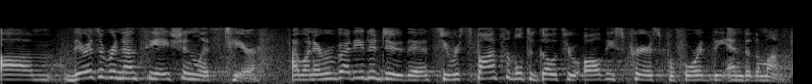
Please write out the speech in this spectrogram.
Um, there is a renunciation list here. I want everybody to do this. You're responsible to go through all these prayers before the end of the month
